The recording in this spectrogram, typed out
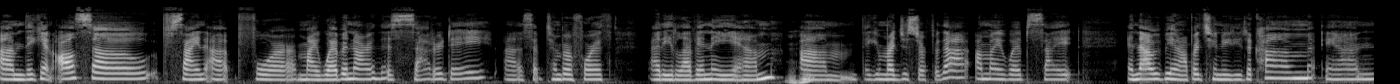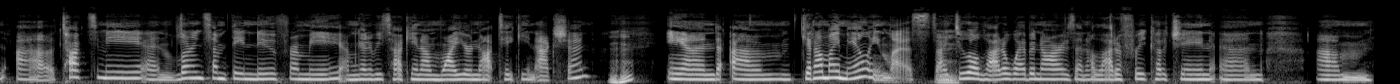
Um, they can also sign up for my webinar this Saturday, uh, September 4th at 11 a.m. Um, they can register for that on my website. And that would be an opportunity to come and uh, talk to me and learn something new from me. I'm going to be talking on why you're not taking action and um, get on my mailing list. I do a lot of webinars and a lot of free coaching, and um,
